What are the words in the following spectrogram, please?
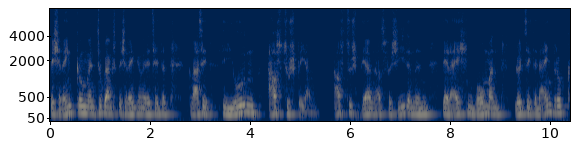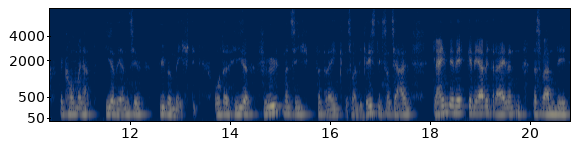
Beschränkungen, Zugangsbeschränkungen etc., quasi die Juden auszusperren. Auszusperren aus verschiedenen Bereichen, wo man plötzlich den Eindruck bekommen hat, hier werden sie übermächtig oder hier fühlt man sich verdrängt. Das waren die christlich-sozialen Kleingewerbetreibenden, das waren die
